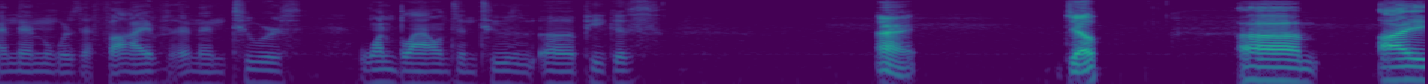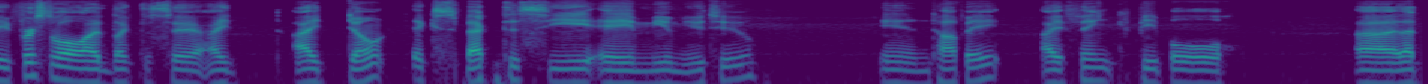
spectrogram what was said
and then what is that? Five, and then two or one Blounds and two uh, Pikas. All right, Joe. Um, I first of all, I'd like to say I I don't expect to see a Mew Mewtwo in top eight. I think people uh, that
